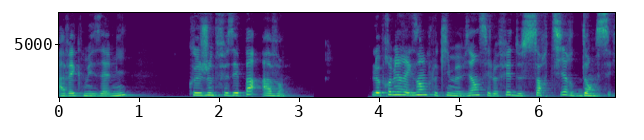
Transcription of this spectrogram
avec mes amis que je ne faisais pas avant. Le premier exemple qui me vient, c'est le fait de sortir danser.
